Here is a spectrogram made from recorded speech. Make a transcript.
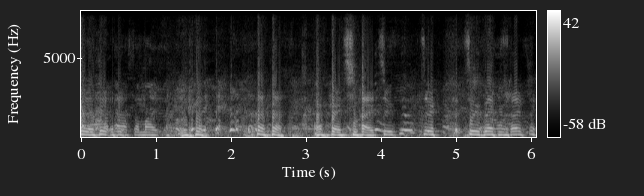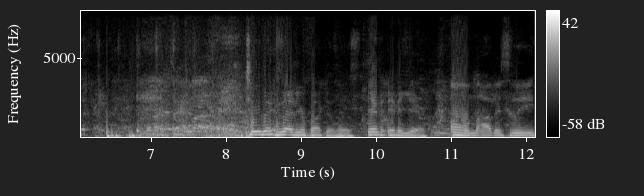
I'll pass the mic. All right, Shai. Two, two, two things on two things on your bucket list in in a year. Um, obviously,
